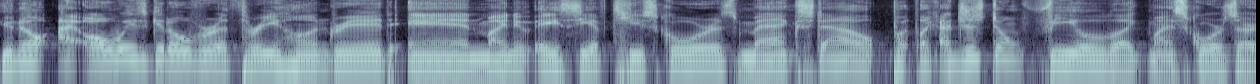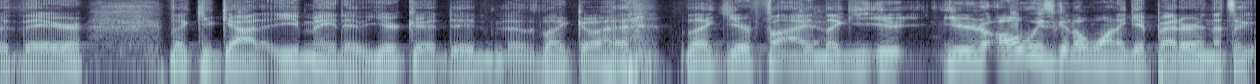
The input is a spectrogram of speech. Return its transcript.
you know, I always get over a 300 and my new ACFT score is maxed out, but like I just don't feel like my scores are there. Like you got it, you made it, you're good, dude. Like go ahead, like you're fine. Yeah. Like you're you're always gonna want to get better, and that's like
